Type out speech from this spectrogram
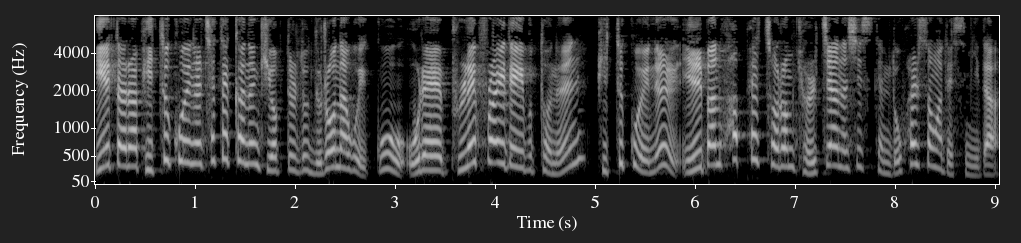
이에 따라 비트코인을 채택하는 기업들도 늘어나고 있고 올해 블랙 프라이데이부터는 비트코인을 일반 화폐처럼 결제하는 시스템도 활성화됐습니다.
